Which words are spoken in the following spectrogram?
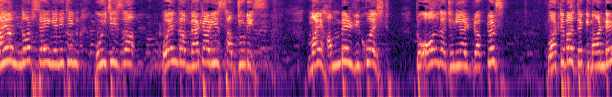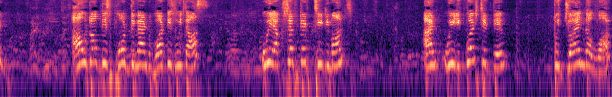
I am not anything which is uh, when the matter is sub judice. My humble request to all the junior doctors, whatever they demanded, out of this fourth demand, what is with us, we accepted three demands and we requested them to join the work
